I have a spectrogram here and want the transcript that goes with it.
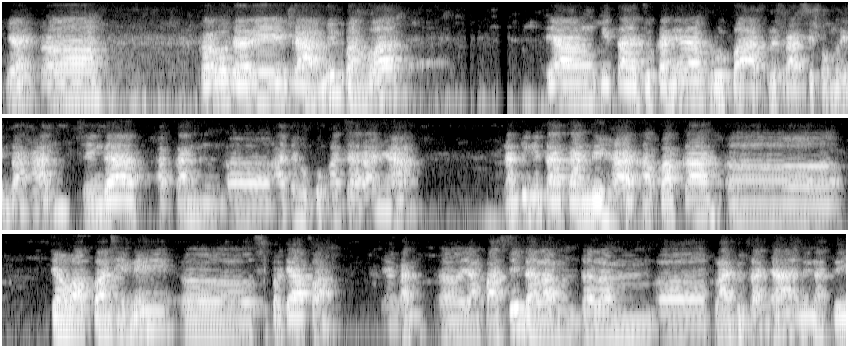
Ya, uh, kalau dari kami bahwa yang kita ajukan ini berupa administrasi pemerintahan sehingga akan uh, ada hukum acaranya. Nanti kita akan lihat apakah uh, jawaban ini uh, seperti apa? Ya kan? Uh, yang pasti dalam dalam uh, kelanjutannya ini nanti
